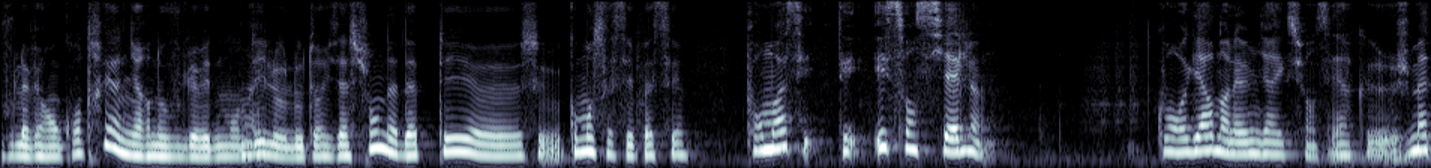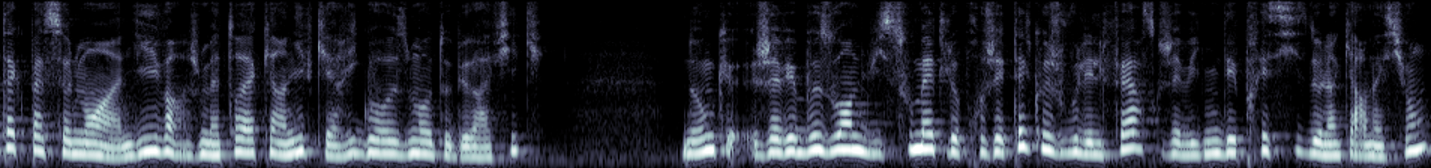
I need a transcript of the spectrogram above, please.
Vous l'avez rencontré, Annie Arnaud, vous lui avez demandé Ouais. l'autorisation d'adapter. euh, ce- Comment ça s'est passé? Pour moi, c'était essentiel qu'on regarde dans la même direction. C'est-à-dire que je m'attaque pas seulement à un livre, je m'attaque à un livre qui est rigoureusement autobiographique. Donc, j'avais besoin de lui soumettre le projet tel que je voulais le faire, parce que j'avais une idée précise de l'incarnation,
